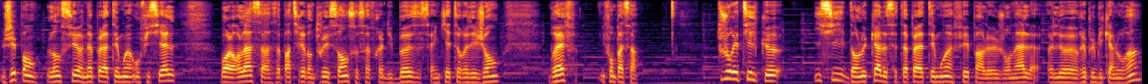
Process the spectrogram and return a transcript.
GEPAN lançait un appel à témoins officiel, bon alors là, ça, partirait dans tous les sens, ça ferait du buzz, ça inquiéterait des gens. Bref, ils font pas ça. Toujours est-il que, ici, dans le cas de cet appel à témoins fait par le journal Le Républicain Lorrain,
